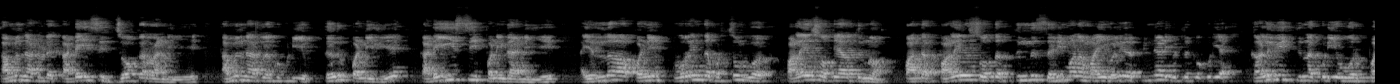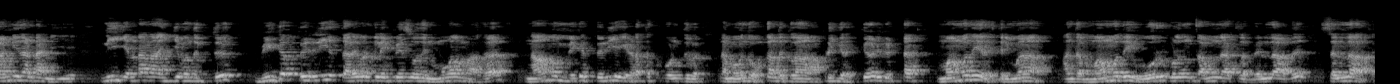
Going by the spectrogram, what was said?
தமிழ்நாட்டுடைய கடைசி ஜோக்கர்ரா நீ. தமிழ்நாட்டுல இருக்கக்கூடிய தெரு பண்ணிலேயே கடைசி பண்ணிடா நீ. எல்லா பணியும் குறைந்தபட்சம் பழைய சொத்தையா தின்னும் அந்த பழைய சொத்தை தின்னு செரிமானமாகி வெளியில பின்னாடி விட்டுருக்கக்கூடிய கழுவி தின்னக்கூடிய ஒரு பண்ணி தான்டா நீ. நீ என்னடா இங்க வந்துட்டு மிகப்பெரிய தலைவர்களை பேசுவதன் மூலமாக நாமும் மிகப்பெரிய இடத்துக்கு கொண்டு நம்ம வந்து உட்காந்துக்கலாம் அப்படிங்கிற கேடு கிட்ட மமதை இருக்கு தெரியுமா? அந்த மமதை ஒரு பொழுதும் தமிழ்நாட்டுல வெல்லாது செல்லாது.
